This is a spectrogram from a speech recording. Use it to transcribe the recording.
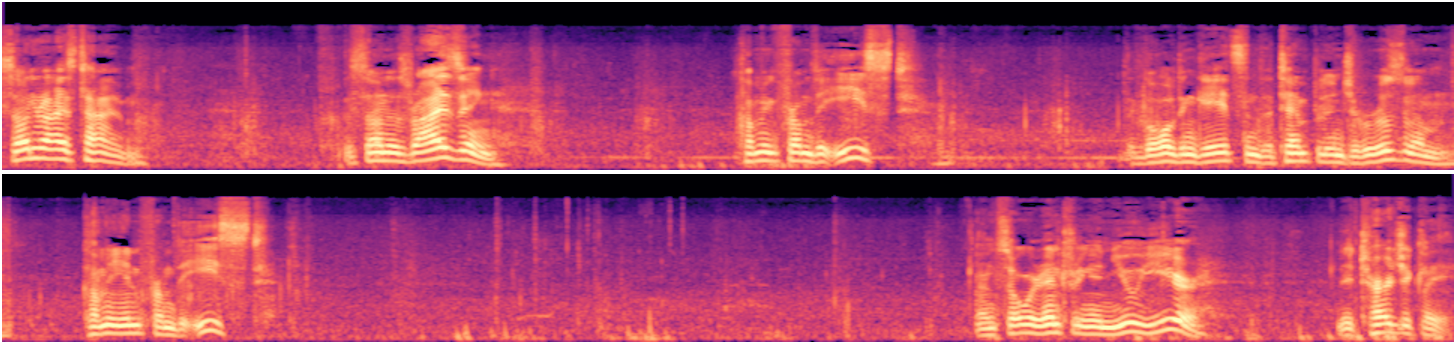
sunrise time. The sun is rising. Coming from the east. The golden gates in the temple in Jerusalem coming in from the east. And so we're entering a new year liturgically.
